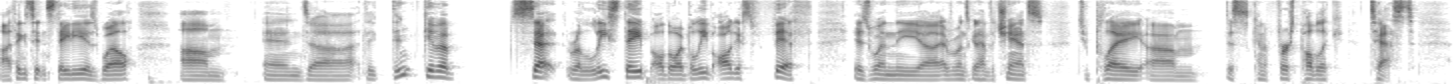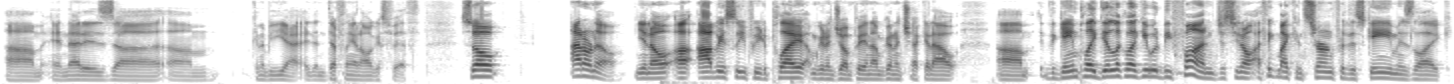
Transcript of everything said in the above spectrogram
Uh, I think it's hitting Stadia as well. Um, and uh, they didn't give a set release date, although I believe August 5th is when the uh, everyone's going to have the chance to play um, this kind of first public test. Um, and that is uh, um, going to be, yeah, and definitely on August 5th. So I don't know. You know, uh, obviously free to play. I'm going to jump in. I'm going to check it out. Um, the gameplay did look like it would be fun. Just, you know, I think my concern for this game is like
